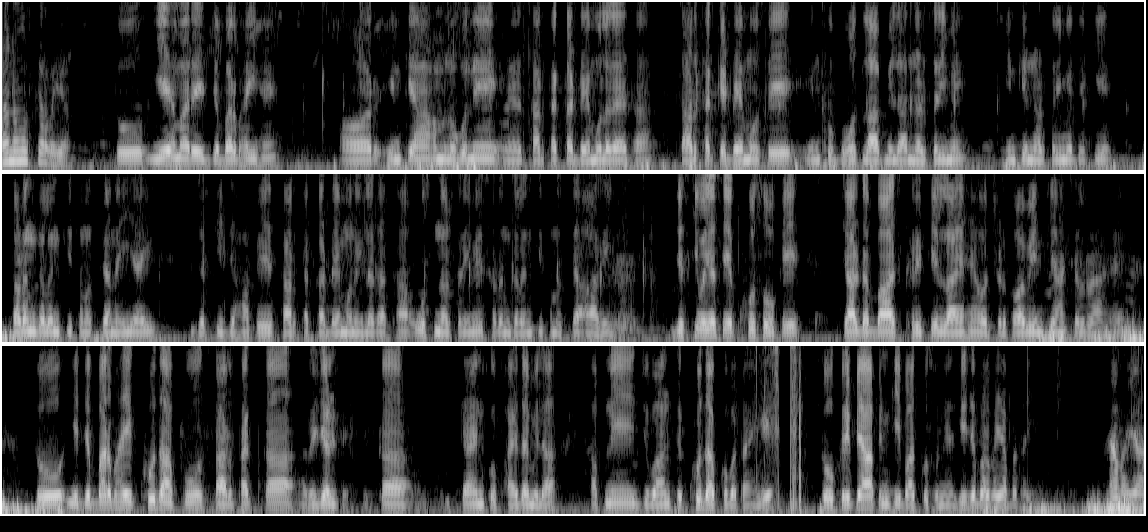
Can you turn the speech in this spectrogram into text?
हाँ नमस्कार भैया। तो ये हमारे जब्बार भाई हैं और इनके यहाँ हम लोगों ने सार्थक का डेमो लगाया था। सार्थक के डेमो से इनको बहुत लाभ मिला नर्सरी में। इनके नर्सरी में देखिए, सड़न गलन की समस्या नहीं आई, जबकि जहाँ पे सार्थक का डेमो नहीं लगा था, उस नर्सरी में सड़न गलन की समस्या आ गई, जिसकी वजह से ये खुश होके चार डब्बा आज खरीद के लाए हैं और छिड़काव भी इनके यहाँ चल रहा है। तो ये जब्बार भाई खुद आपको सार्थक का रिज़ल्ट, इसका क्या इनको फ़ायदा मिला? अपने ज़ुबान से खुद आपको बताएँगे। तो कृपया आप इनकी बात को सुनिए। जी जबर भैया बताइए। है भैया।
